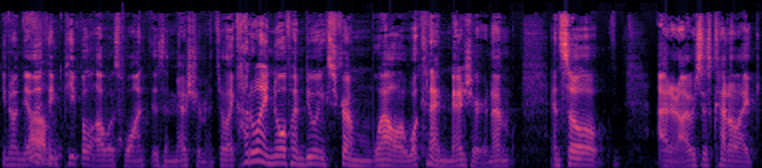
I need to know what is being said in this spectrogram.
You know, and the other um, thing people always want is a measurement. They're like, "How do I know if I'm doing Scrum well? What can I measure?" And I'm, and so I don't know. I was just kind of like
